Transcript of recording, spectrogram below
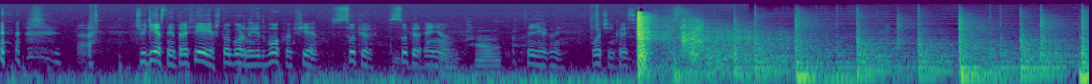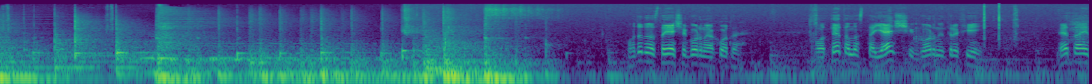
Чудесные трофеи, что горный редбок, вообще супер, супер animal. Смотрите какой, очень красивый. Вот это настоящая горная охота. Вот это настоящий горный трофей. Это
